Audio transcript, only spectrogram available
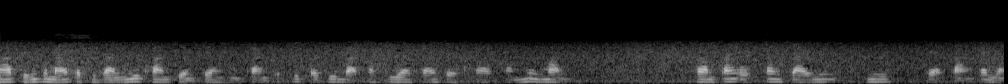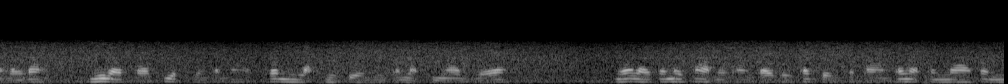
มาถึงสมัยปัจจุบันนี้ความเปลี่ยนแปลงของการปฏิปฏิบัติอัตยาสายเกิดความมุ่งมั่น ความตั้งอกตั้งใจนี้มีแตกต่างกันอย่างไรบ้างนี่เราพอเทียบเทียงกันได้ก็มีหลักมีเกณฑ์มีกำหนดงานอยู่แล้ว แม้เราจะไม่ทราบในทางใจดยชัดเจนก็ตามทั้งหลักปัญญาก็มี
